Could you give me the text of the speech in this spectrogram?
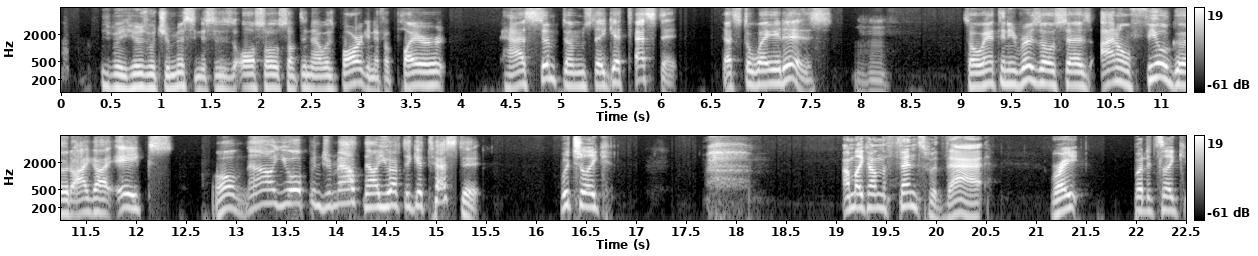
But here's what you're missing. This is also something that was bargained. If a player has symptoms, they get tested. That's the way it is. Mhm. So Anthony Rizzo says, I don't feel good. I got aches. Well, now you opened your mouth. Now you have to get tested. Which like I'm like on the fence with that, right? But it's like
